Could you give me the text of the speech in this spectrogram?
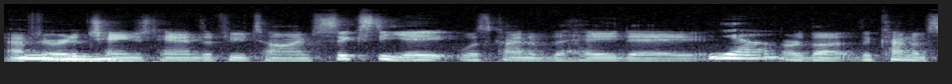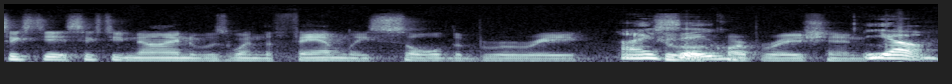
after it had Mm-hmm. changed hands a few times. 68 was kind of the heyday. Yeah. Or the the kind of 68 69 was when the family sold the brewery I to see. a corporation. Yeah,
